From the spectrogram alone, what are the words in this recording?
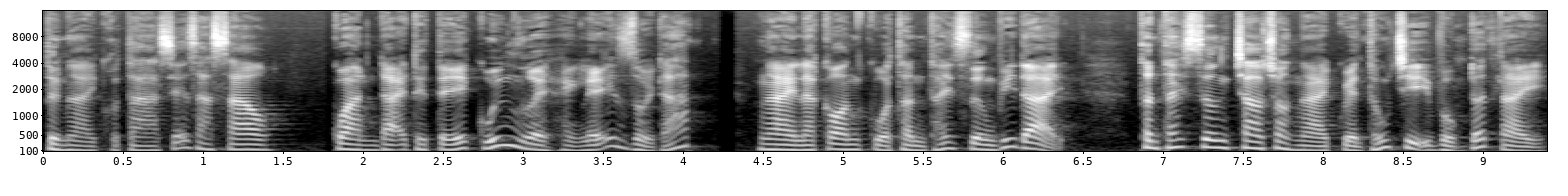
tương lai của ta sẽ ra sao? Quan đại tư tế cúi người hành lễ rồi đáp, Ngài là con của thần Thái Dương vĩ đại, thần Thái Dương trao cho ngài quyền thống trị vùng đất này.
